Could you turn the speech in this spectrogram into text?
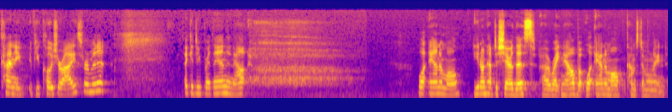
kind of, if you close your eyes for a minute, take a deep breath in and out. What animal, you don't have to share this uh, right now, but what animal comes to mind?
